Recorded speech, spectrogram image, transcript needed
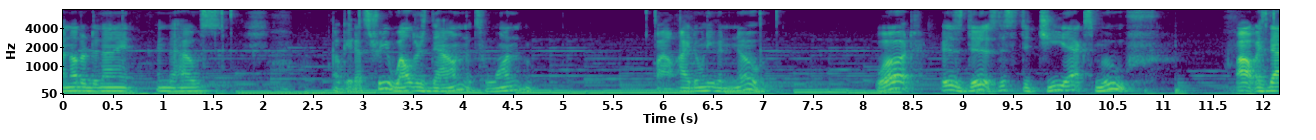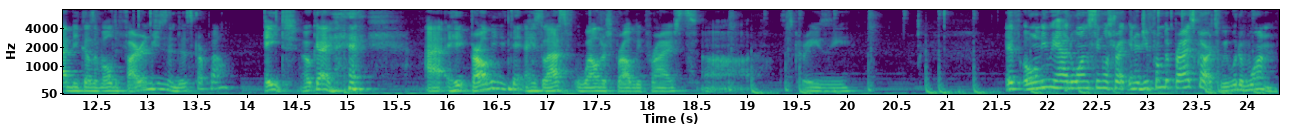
Another Dene in the house. Okay, that's three welders down. That's one. Wow, I don't even know. What is this? This is the GX move. Wow, is that because of all the fire energies in this card pile? Eight, okay. uh, he probably his last welder's probably prized. Uh, that's crazy. If only we had one single strike energy from the prize cards, we would have won.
